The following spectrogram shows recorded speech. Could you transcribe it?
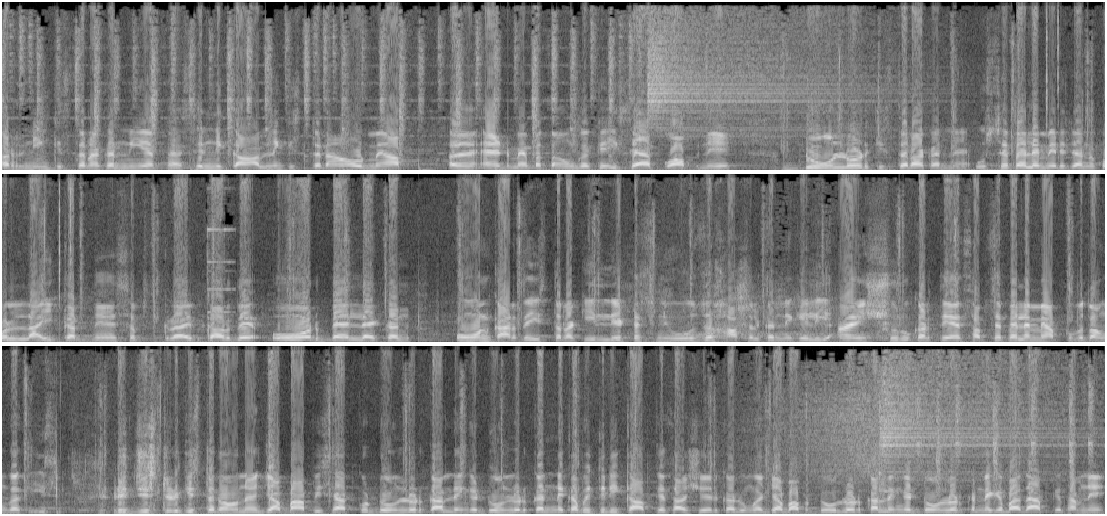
अर्निंग किस तरह करनी है, पैसे निकालने किस तरह, और मैं आप एंड में बताऊँगा कि इस ऐप को आपने डाउनलोड किस तरह करना है। उससे पहले मेरे चैनल को लाइक कर दें सब्सक्राइब कर दें, और बेल आइकन ऑन कर दें इस तरह की लेटेस्ट न्यूज़ हासिल करने के लिए आए शुरू करते हैं। सबसे पहले मैं आपको बताऊँगा कि इस रजिस्टर किस तरह होना है। जब आप इस ऐप को डाउनलोड कर लेंगे डाउनलोड करने का भी तरीका आपके साथ शेयर करूँगा। जब आप डाउनलोड कर लेंगे डाउनलोड करने के बाद आपके सामने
